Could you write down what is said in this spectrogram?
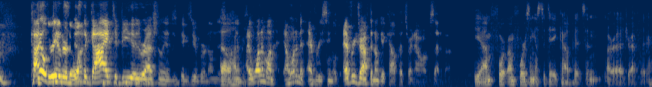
Kyle 300 Pitts is the guy to be irrationally exuberant on this. Oh, one. 100%. I want him on I want him in every single every draft I don't get Kyle Pitts right now, I'm upset about. Yeah, I'm for I'm forcing us to take Kyle Pitts in our uh, draft later.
